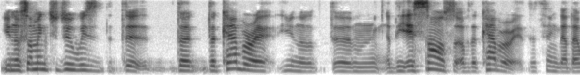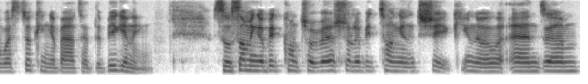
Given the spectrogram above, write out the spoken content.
you know, something to do with the the the cabaret, you know, the um, the essence of the cabaret, the thing that I was talking about at the beginning. So something a bit controversial, a bit tongue in cheek, you know, and um,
